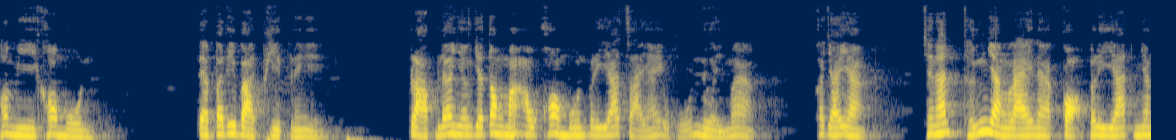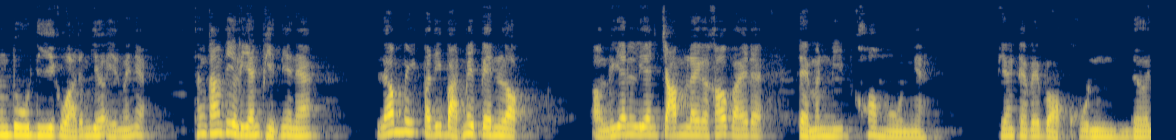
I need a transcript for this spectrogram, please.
เพราะมีข้อมูล แต่ปฏิบัติผิดนี่ปรับแล้วยังจะต้องมาเอาข้อมูลปริยัติใส่ให้โอ้โหเหนื่อยมาก เข้าใจยังฉะนั้นถึงอย่างไรนะ่ะเกาะปริยัติยังดูดีกว่าตั้งเยอะเห็นไหมเนี่ย ทั้งๆทที่เรียนผิดเนี่ยนะ แล้วไม่ปฏิบัติไม่เป็นหรอกเอเรียนเรียนจำอะไรกับเขาไปแต่แต่มันมีข้อมูลไงเพียงแต่ไปบอกคุณเดิน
